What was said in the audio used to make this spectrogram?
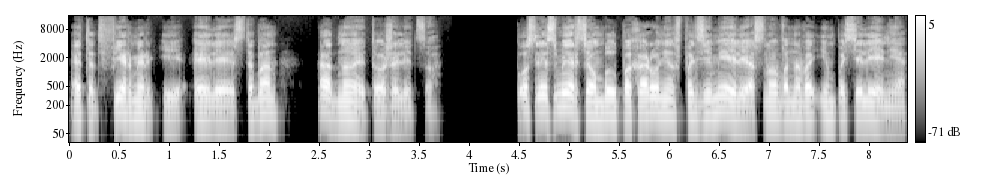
Этот фермер и Эли Эстебан — одно и то же лицо. После смерти он был похоронен в подземелье основанного им поселения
